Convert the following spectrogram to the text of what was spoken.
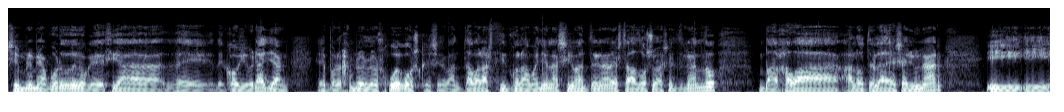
siempre me acuerdo de lo que decía de, Kobe Bryant, eh, por ejemplo, en los juegos, que se levantaba a las 5 de la mañana, se iba a entrenar, estaba dos horas entrenando, bajaba al hotel a desayunar y,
